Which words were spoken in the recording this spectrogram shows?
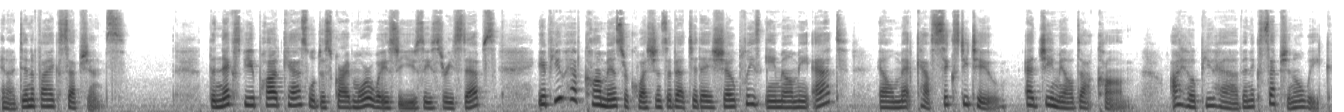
and identify exceptions. The next few podcasts will describe more ways to use these three steps. If you have comments or questions about today's show, please email me at lmetcalf62 at gmail.com. I hope you have an exceptional week.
